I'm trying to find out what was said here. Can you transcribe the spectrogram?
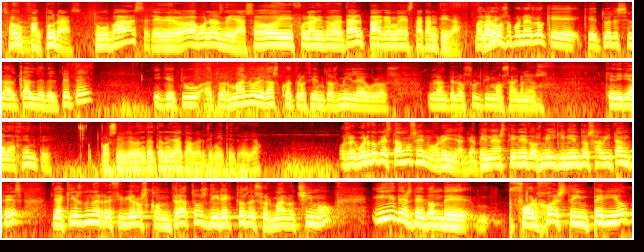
Son facturas. Tú vas, le dices, hola, buenos días, soy fulanito de tal, págueme esta cantidad. Vale, vamos a ponerlo que, que tú eres el alcalde del PP y que tú a tu hermano le das 400.000 euros durante los últimos años. ¿Qué diría la gente? Posiblemente tendría que haber dimitido ya. Os recuerdo que estamos en Morella, que apenas tiene 2.500 habitantes, y aquí es donde recibió los contratos directos de su hermano Chimo, y desde donde forjó este imperio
